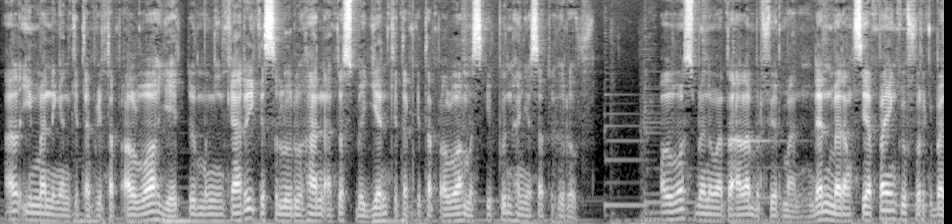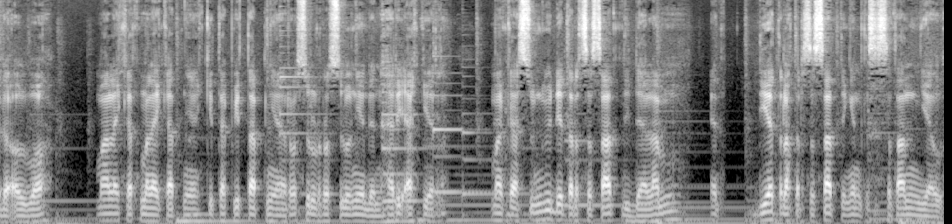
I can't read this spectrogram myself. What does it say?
al iman dengan kitab-kitab Allah yaitu mengingkari keseluruhan atau sebagian kitab-kitab Allah meskipun hanya satu huruf. Allah taala berfirman, "Dan barang siapa yang kufur kepada Allah, malaikat-malaikatnya, kitab-kitabnya, rasul-rasulnya dan hari akhir, maka sungguh dia tersesat di dalam eh, dia telah tersesat dengan kesesatan jauh."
